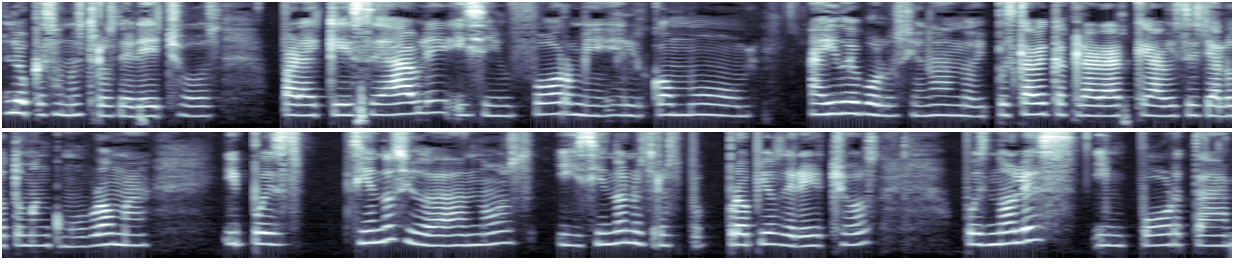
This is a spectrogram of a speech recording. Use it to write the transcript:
lo que son nuestros derechos, para que se hable y se informe el cómo ha ido evolucionando, y pues cabe que aclarar que a veces ya lo toman como broma, y pues siendo ciudadanos y siendo nuestros propios derechos, pues no les importa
